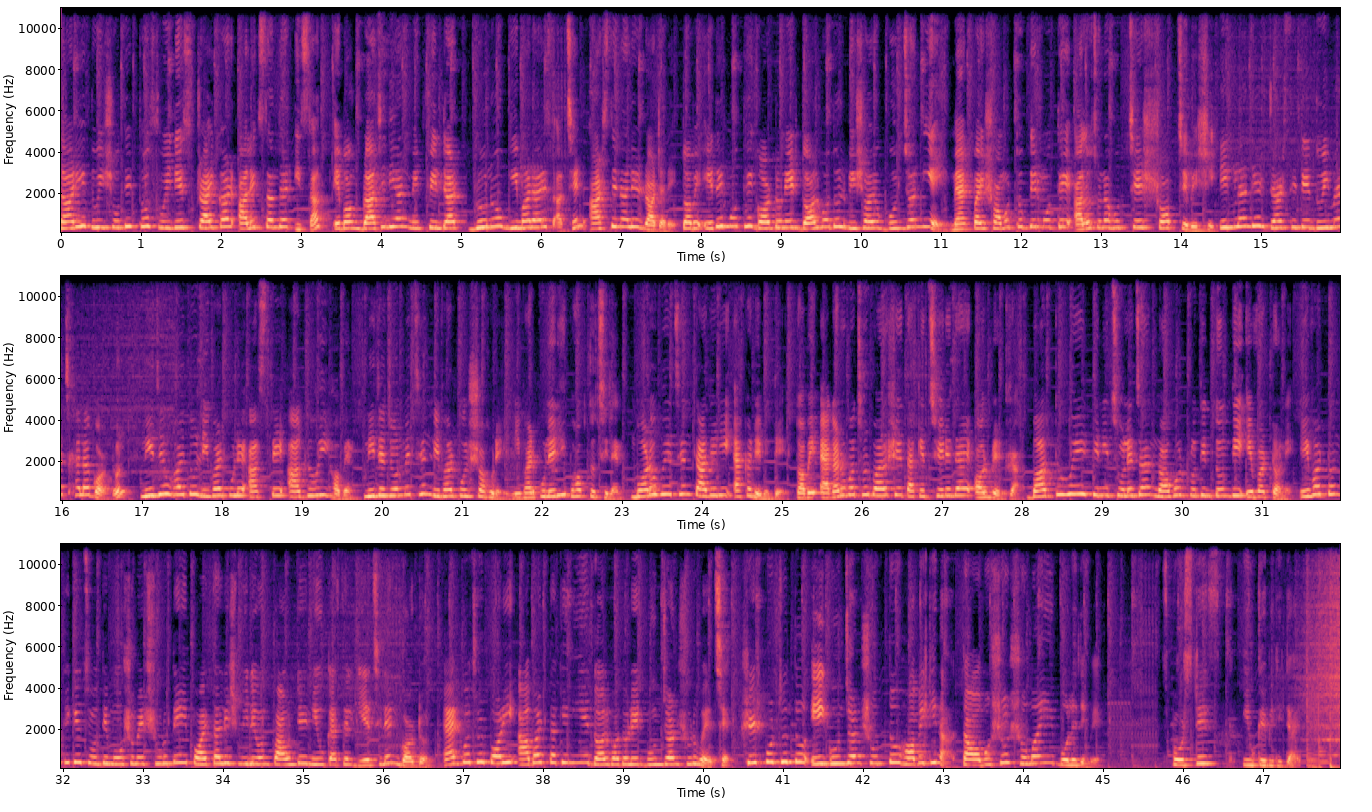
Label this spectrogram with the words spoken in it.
তারই দুই সতীর্থ সুইডিশ স্ট্রাইকার আলেকসান্ডার ইসাক এবং ব্রাজিলিয়ান মিডফিল্ডার ব্রুনো গিমারায়েস আছেন আর্সেনালের রাডারে। তবে এদের মধ্যে গর্ডনের দলবদল বিষয়ক গুঞ্জন নিয়েই ম্যাকপাই সমর্থকদের মধ্যে আলোচনা হচ্ছে সবচেয়ে বেশি। ইংল্যান্ডের জার্সিতে দুই ম্যাচ খেলা গর্ডন, নিজেও হয়তো লিভারপুলে আসতে আগ্রহী হবেন। নিজে জন্মেছেন লিভারপুল শহরে, লিভারপুলেরই ভক্ত ছিলেন। বড় হয়েছেন তাদেরই একাডেমিতে। তবে এগারো বছর বয়সে তাকে ছেড়ে দেয় অলরেডরা। বাধ্য হয়েই তিনি চলে যান নগর প্রতিদ্বন্দ্বী এভারটনে। এভারটন থেকে চলতি মৌসুমের শুরুতেই পঁয়তাল্লিশ মিলিয়ন পাউন্ডে নিউ ক্যাসেল গিয়েছিলেন গর্ডন। এক বছর পরই আবার তাকে নিয়ে দল বদলের গুঞ্জন শুরু হয়েছে। শেষ পর্যন্ত এই গুঞ্জন সত্য হবে কিনা তা অবশ্য সময়ই বলে দেবে। Sports desk UKBD time.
